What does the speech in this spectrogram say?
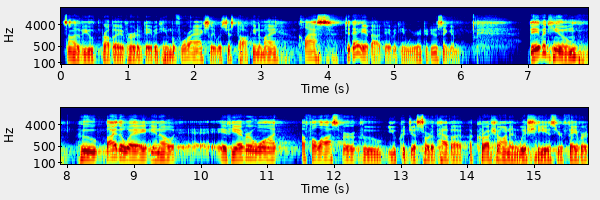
Some of you probably have heard of David Hume before. I actually was just talking to my class today about David Hume. We were introducing him. David Hume, who, by the way, you know, if you ever want a philosopher who you could just sort of have a, a, crush on and wish he is your favorite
